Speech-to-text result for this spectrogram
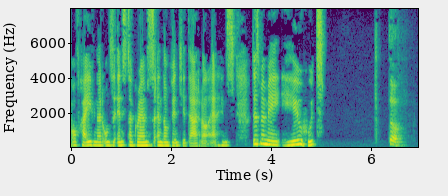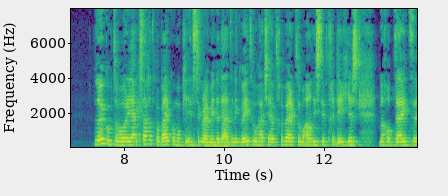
of ga even naar onze Instagrams en dan vind je het daar wel ergens. Dus bij mij heel goed. Tof. Leuk om te horen. Ja, ik zag het voorbij komen op je Instagram inderdaad. En ik weet hoe hard je hebt gewerkt om al die stiftgedichtjes nog op tijd uh,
